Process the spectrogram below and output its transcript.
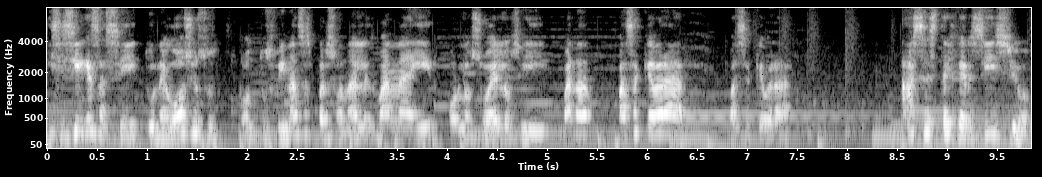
Y si sigues así, tu negocio o tus finanzas personales van a ir por los suelos y van a, vas a quebrar, vas a quebrar. Haz este ejercicio,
